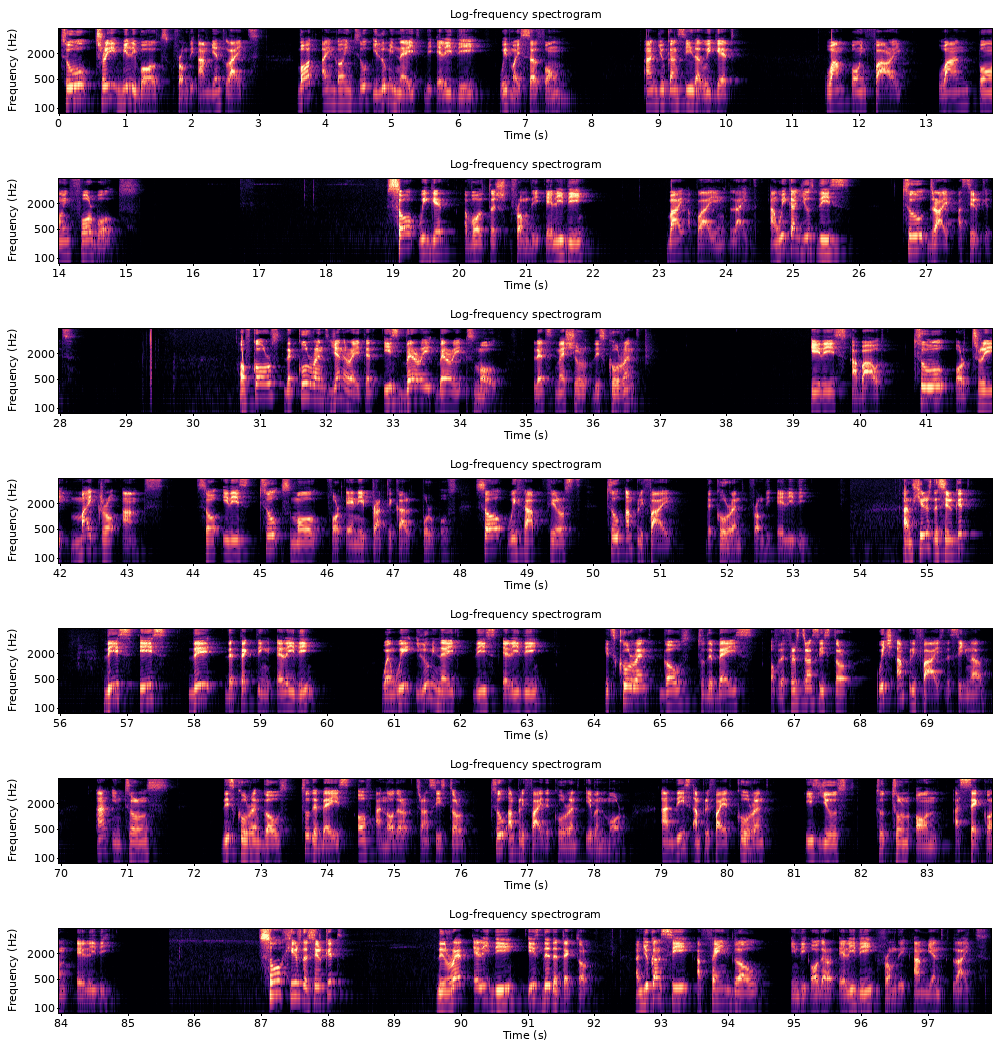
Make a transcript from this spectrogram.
2, 3 millivolts from the ambient light, but I'm going to illuminate the LED with my cell phone, and you can see that we get 1.5, 1.4 volts. So we get a voltage from the LED by applying light. And we can use this to drive a circuit. Of course, the current generated is very, very small. Let's measure this current. It is about 2 or 3 microamps. So it is too small for any practical purpose. So we have first to amplify the current from the LED. And here's the circuit this is the detecting LED. When we illuminate this LED, its current goes to the base of the first transistor, which amplifies the signal, and in turn, this current goes to the base of another transistor to amplify the current even more. And this amplified current is used to turn on a second LED. So here's the circuit. The red LED is the detector and you can see a faint glow in the other LED from the ambient light.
